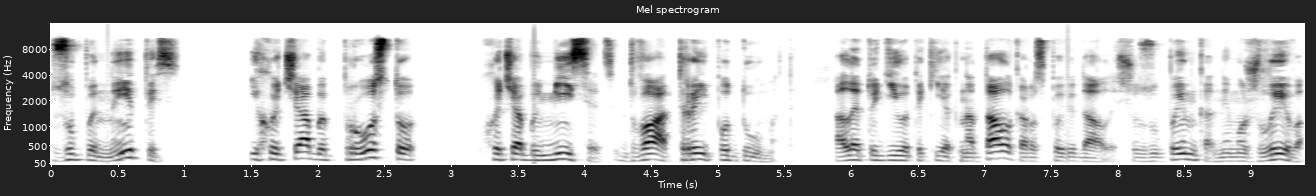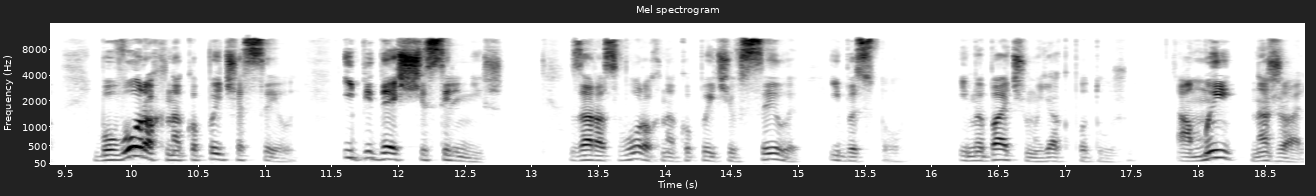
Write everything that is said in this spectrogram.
зупинитись і хоча б просто хоча б місяць, два, три подумати. Але тоді, отакі, як Наталка, розповідали, що зупинка неможлива, бо ворог накопиче сили і піде ще сильніше. Зараз ворог накопичив сили і без того. І ми бачимо, як потужно. А ми, на жаль,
